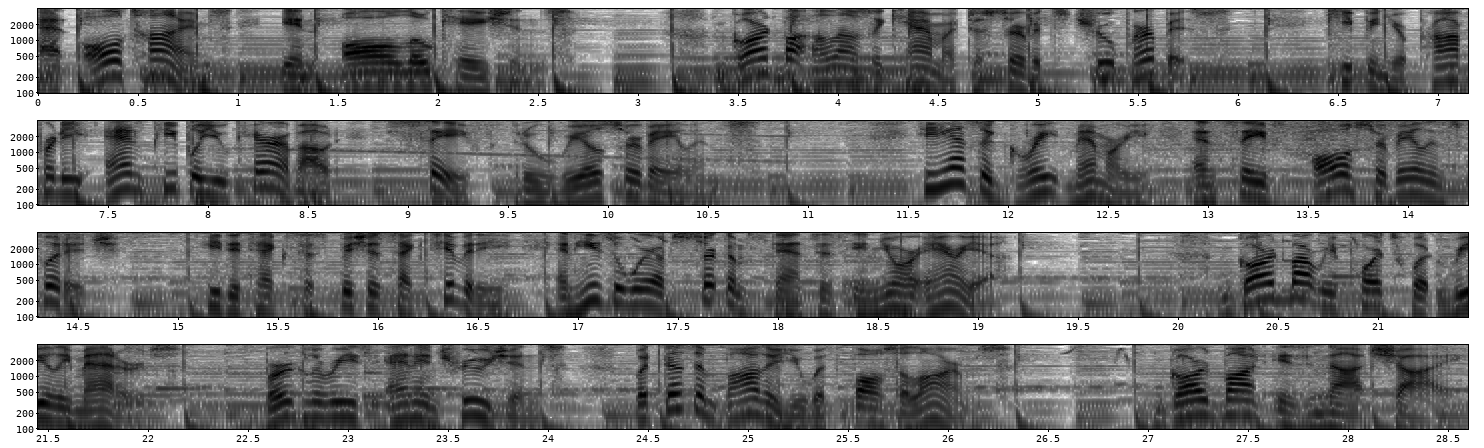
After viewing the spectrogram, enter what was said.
at all times in all locations. GuardBot allows a camera to serve its true purpose, keeping your property and people you care about safe through real surveillance. He has a great memory and saves all surveillance footage. He detects suspicious activity and he's aware of circumstances in your area. GuardBot reports what really matters burglaries and intrusions, but doesn't bother you with false alarms. GuardBot is not shy.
